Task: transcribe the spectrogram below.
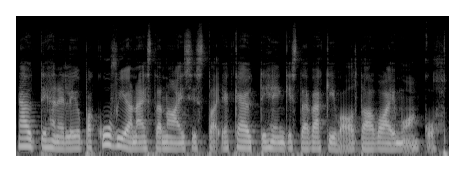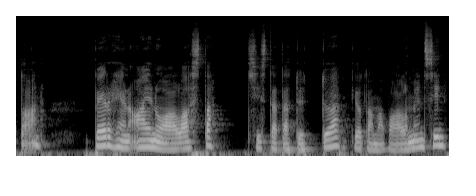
näytti hänelle jopa kuvia näistä naisista ja käytti henkistä väkivaltaa vaimoaan kohtaan. Perheen ainoa lasta, siis tätä tyttöä, jota mä valmensin,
